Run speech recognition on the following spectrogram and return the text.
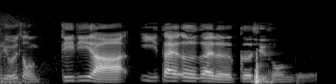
有一种 DDR 一代、二代的歌曲风格。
